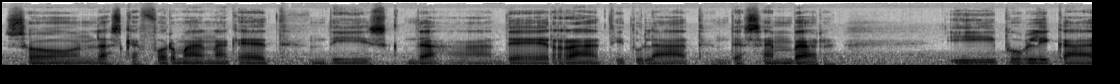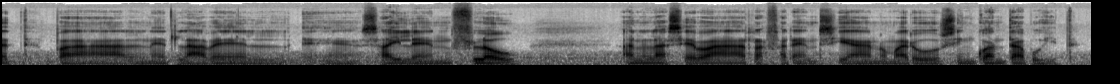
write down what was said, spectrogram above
són les que formen aquest disc de DR titulat December i publicat pel netlabel eh, Silent Flow en la seva referència número 58.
